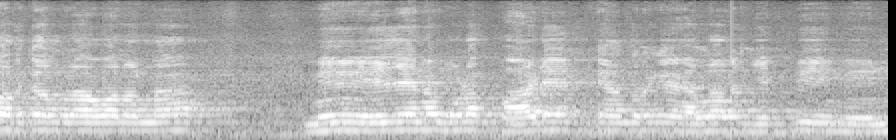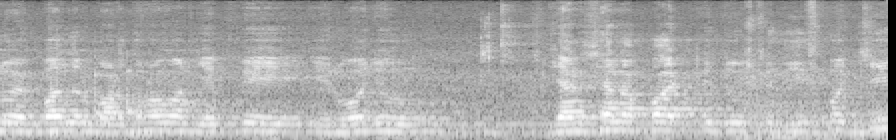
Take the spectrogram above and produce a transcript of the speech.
పథకాలు రావాలన్నా మేము ఏదైనా కూడా పాడే కేంద్రంగా వెళ్ళాలని చెప్పి మేము ఎన్నో ఇబ్బందులు పడుతున్నాం అని చెప్పి ఈరోజు జనసేన పార్టీ దృష్టి తీసుకొచ్చి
